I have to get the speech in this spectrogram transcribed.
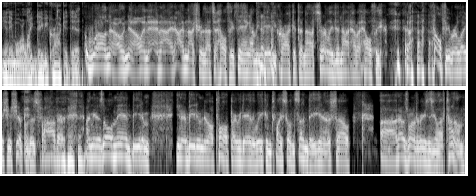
anymore like Davy Crockett did. Well, no, no. And, and I, am not sure that's a healthy thing. I mean, Davy Crockett did not, certainly did not have a healthy, healthy relationship with his father. I mean, his old man beat him, you know, beat him to a pulp every day of the week and twice on Sunday, you know. So uh, that was one of the reasons he left home.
